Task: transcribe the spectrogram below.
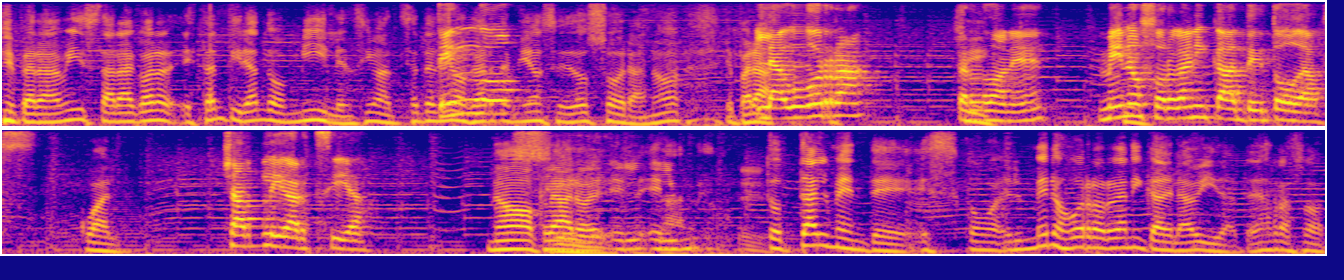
para mí, Sarah Connor, están tirando mil encima. Ya tendríamos que Tengo- haber terminado hace dos horas, ¿no? Eh, pará, La gorra, perdón, ¿eh? Menos orgánica de todas. ¿Cuál? Charlie García. No, Sí, claro, el, el- claro. totalmente es como el menos gorra orgánica de la vida, tenés razón.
